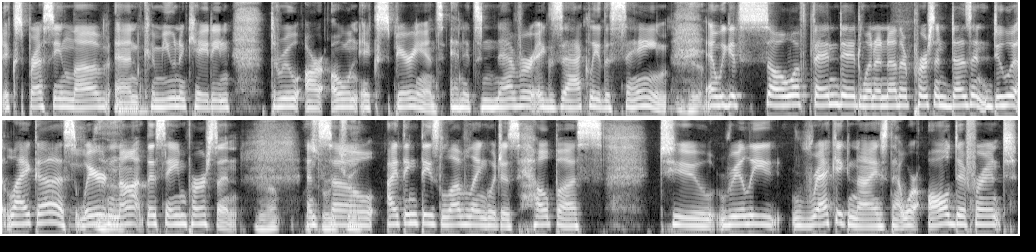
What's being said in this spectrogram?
expressing love and communicating through our own experience. And it's never exactly the same. And we get so offended when another person doesn't do it like us. We're not the same person. Yeah, And so true. I think these love languages help us to really recognize that we're all different.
